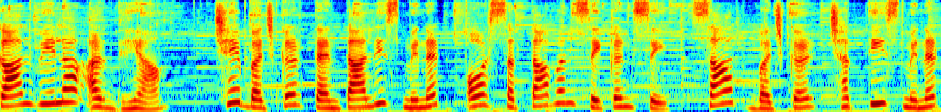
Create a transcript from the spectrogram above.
कालवेला अर्ध्याम, छह बजकर तैतालीस मिनट और सत्तावन सेकंड से सात बजकर छत्तीस मिनट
